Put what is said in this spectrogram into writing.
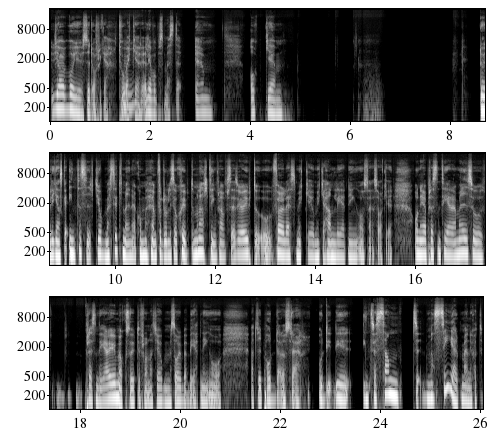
Jag var ju i Sydafrika två Mm. veckor, eller jag var på semester. Ehm, och ehm, då är det ganska intensivt jobbmässigt för mig när jag kommer hem, för då liksom skjuter man allting framför sig. Så jag är ute och föreläser mycket och mycket handledning och sådana saker. Och när jag presenterar mig så presenterar jag mig också utifrån att jag jobbar med sorgbearbetning och att vi poddar och sådär. Och det, det är intressant, man ser på människor att det,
